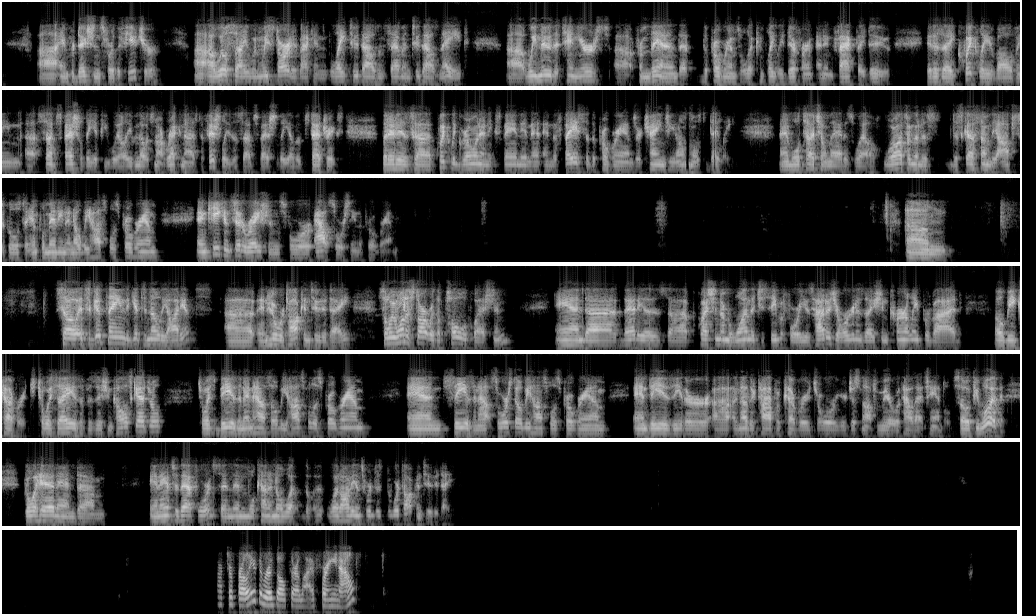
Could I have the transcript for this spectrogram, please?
uh, and predictions for the future. Uh, I will say when we started back in late 2007, 2008, uh, we knew that 10 years uh, from then that the programs will look completely different, and in fact they do. It is a quickly evolving uh, subspecialty, if you will, even though it's not recognized officially as a subspecialty of obstetrics, but it is uh, quickly growing and expanding, and, and the face of the programs are changing almost daily. And we'll touch on that as well. We're also going to discuss some of the obstacles to implementing an OB hospitalist program and key considerations for outsourcing the program. Um, so it's a good thing to get to know the audience uh, and who we're talking to today. So we want to start with a poll question. And uh, that is uh, question number one that you see before you is how does your organization currently provide OB coverage? Choice A is a physician call schedule. Choice B is an in-house OB hospitalist program. And C is an outsourced OB hospitalist program and D is either uh, another type of coverage or you're just not familiar with how that's handled. So if you would, go ahead and um, and answer that for us, and then we'll kind of know what what audience we're just, we're talking to today. Dr. Farley, the results are live for you now.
